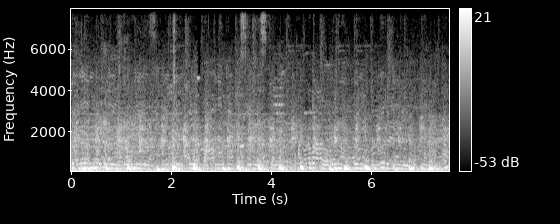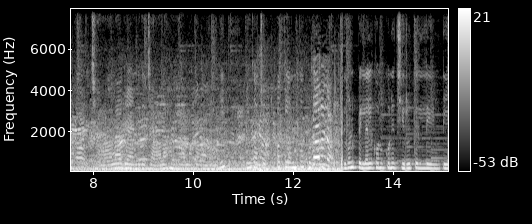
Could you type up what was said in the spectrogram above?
పిల్లలందరూ కూడా లంగావని వేసుకొని చిన్నపిల్లలు భరతనాట్యం డ్రెస్సులు వేసుకొని అప్పుడే ప్రోగ్రామ్ అయిపోయినట్టుంది రిటర్న్ వెళ్ళిపోతున్నారనమాట చాలా గ్రాండ్గా చాలా హంగామాగా ఉందండి. ఇంకా చుట్టుపక్కలంతా కూడా ఇదిగోండి పిల్లలు కొనుక్కునే చిరుతిళ్ళు ఏంటి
